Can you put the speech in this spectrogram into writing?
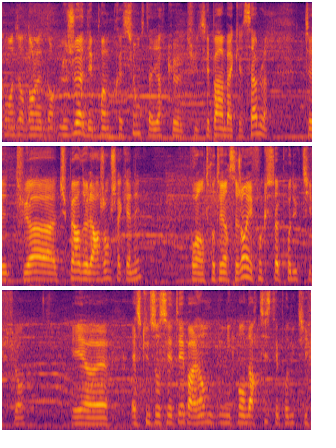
comment dire, dans le, dans- le jeu a des points de pression, c'est-à-dire que tu c'est pas un bac à sable. Tu, tu as, tu perds de l'argent chaque année pour entretenir ces gens. Il faut qu'ils soient productifs, tu vois. Et euh, est-ce qu'une société, par exemple, uniquement d'artistes est productif?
